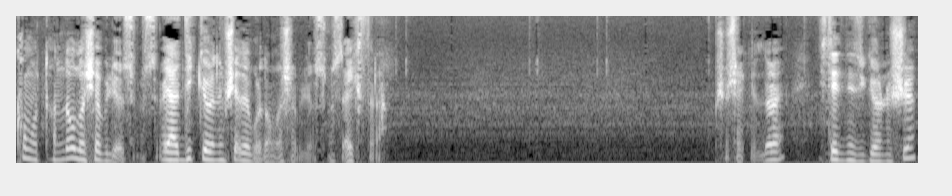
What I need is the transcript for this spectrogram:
komuttan da ulaşabiliyorsunuz. Veya dik görünüşe de buradan ulaşabiliyorsunuz ekstra. Şu şekilde istediğiniz görünüşü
